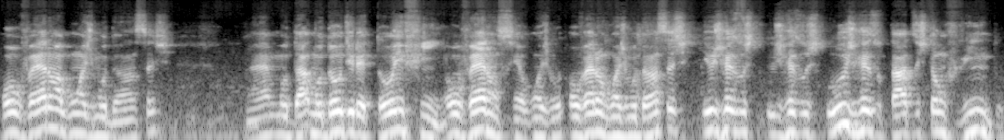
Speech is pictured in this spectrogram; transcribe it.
Houveram algumas mudanças, né? Muda, mudou o diretor, enfim, houveram sim algumas, houveram algumas mudanças e os, resu, os, resu, os resultados estão vindo.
